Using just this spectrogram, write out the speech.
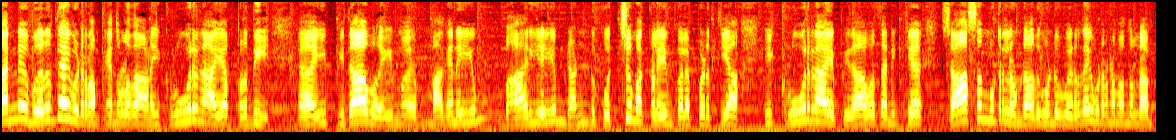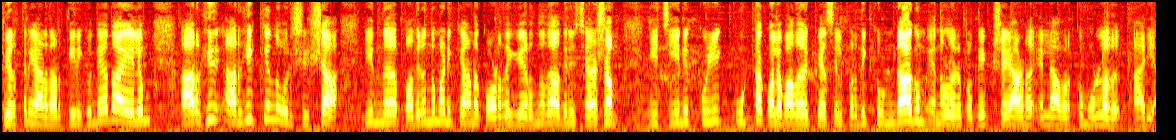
തന്നെ വെറുതെ വിടണം എന്നുള്ളതാണ് ഈ ക്രൂരനായ പ്രതി ഈ പിതാവ് ഈ മകനെയും ഭാര്യയെയും രണ്ട് കൊച്ചുമക്കളെയും കൊലപ്പെടുത്തിയ ഈ ക്രൂരനായ പിതാവ് തനിക്ക് ശ്വാസം മുട്ടലുണ്ട്. അതുകൊണ്ട് വെറുതെ വിടണമെന്നുള്ള അഭ്യർത്ഥനയാണ് നടത്തിയിരിക്കുന്നത്. ഏതായാലും അർഹി അർഹിക്കുന്ന ഒരു ശിക്ഷ ഇന്ന് പതിനൊന്ന് മണിക്കാണ് കോടതി കയറുന്നത്. അതിനുശേഷം ഈ ചീനിക്കുഴി കൂട്ടക്കൊലപാതക കേസിൽ പ്രതിക്കുണ്ടാകും എന്നുള്ളൊരു പ്രതീക്ഷയാണ് എല്ലാവർക്കും ഉള്ളത്. ആര്യ.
